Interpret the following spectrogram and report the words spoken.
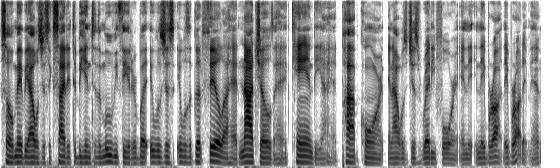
so maybe I was just excited to be into the movie theater, but it was just it was a good feel. I had nachos, I had candy, I had popcorn, and I was just ready for it. And it, and they brought they brought it, man.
